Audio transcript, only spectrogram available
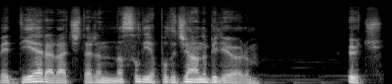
ve diğer araçların nasıl yapılacağını biliyorum. 3.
